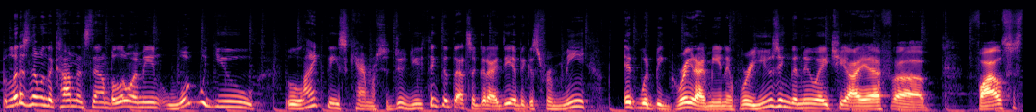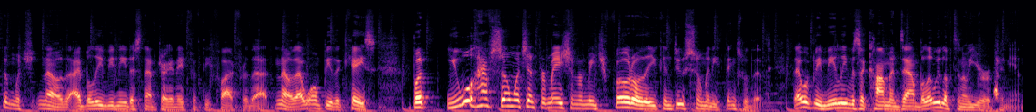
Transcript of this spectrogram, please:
But let us know in the comments down below. I mean, what would you like these cameras to do? Do you think that that's a good idea? Because for me, it would be great. I mean, if we're using the new HEIF uh, file system, which no, I believe you need a Snapdragon 855 for that. No, that won't be the case. But you will have so much information from each photo that you can do so many things with it. That would be me. Leave us a comment down below. We'd love to know your opinion.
